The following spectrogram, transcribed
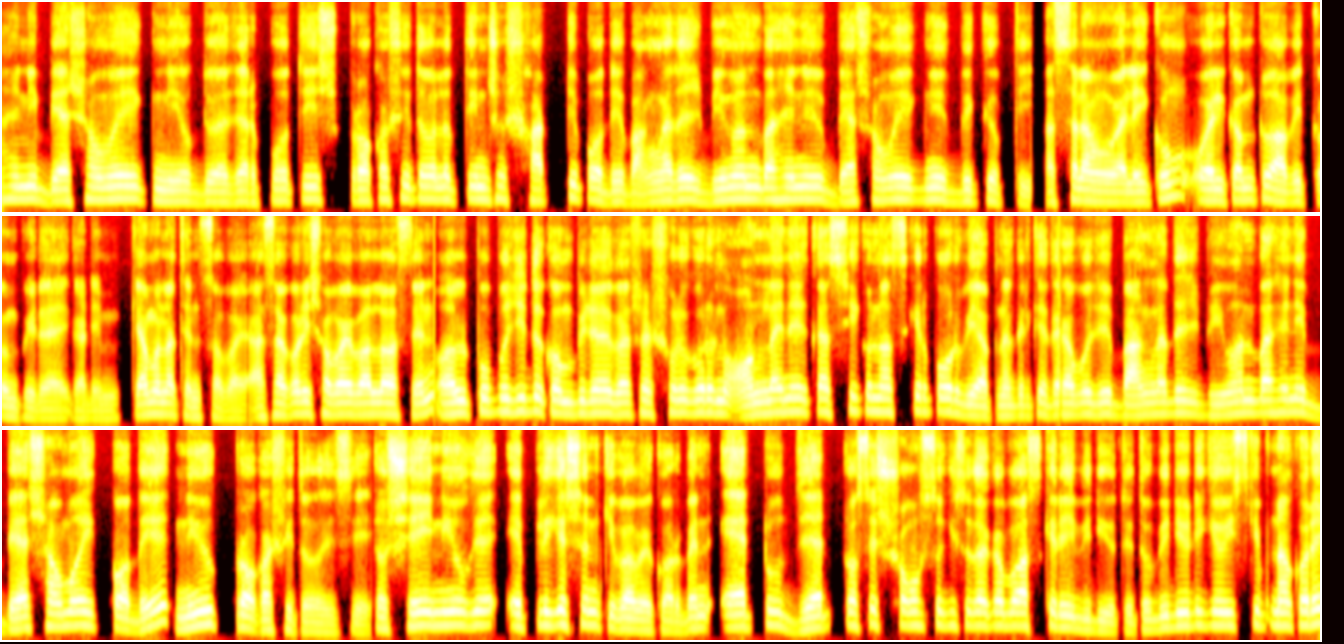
বাহিনী বেসামরিক নিয়োগ দুই হাজার পঁচিশ প্রকাশিত হলো তিনশো ষাটটি পদে বাংলাদেশ বিমান বাহিনীর বেসামরিক নিয়োগ বিজ্ঞপ্তি। আসসালামু আলাইকুম, welcome to Abid computer academy. কেমন আছেন সবাই? আশা করি সবাই ভালো আছেন। অল্প পুঁজিতে কম্পিউটার ব্যবসা শুরু করুন অনলাইনের কাজ শিখুন আজকের পর্বে। আপনাদেরকে দেখাবো যে বাংলাদেশ বিমান বাহিনী বেসামরিক পদে নিয়োগ প্রকাশিত হয়েছে। তো সেই নিয়োগে অ্যাপ্লিকেশন কীভাবে করবেন এ টু জেড প্রসেস সমস্ত কিছু দেখাবো আজকের এই ভিডিওতে। তো ভিডিওটি কেউ স্কিপ না করে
